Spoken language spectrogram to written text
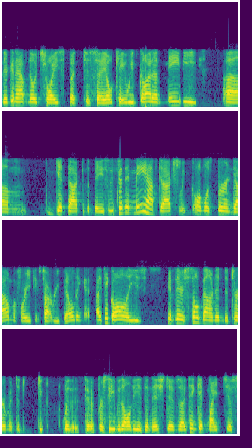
they're going to have no choice but to say, okay, we've got to maybe um, get back to the basics, and it may have to actually almost burn down before you can start rebuilding it. I think all these, if they're so bound and determined to to, with, to proceed with all these initiatives, I think it might just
